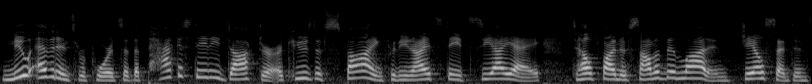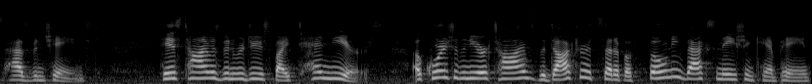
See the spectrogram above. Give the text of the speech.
New evidence reports that the Pakistani doctor accused of spying for the United States CIA to help find Osama bin Laden jail sentence has been changed. His time has been reduced by 10 years. According to the New York Times, the doctor had set up a phony vaccination campaign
